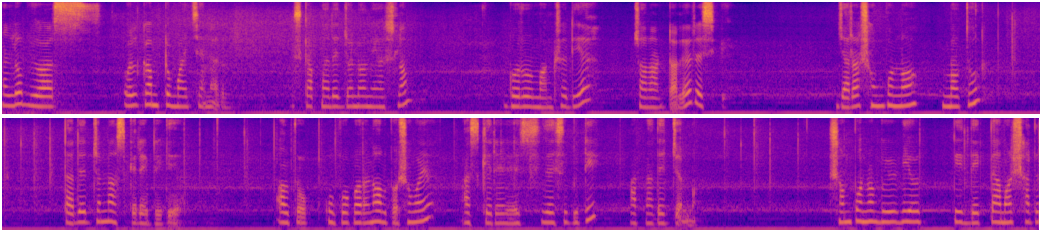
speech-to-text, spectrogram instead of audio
Hello viewers welcome to my channel আজকে আপনাদের জন্য নিয়ে আসলাম গরুর মাংস দিয়ে চনার ডালের রেসিপি যারা সম্পূর্ণ নতুন, তাদের জন্য আজকের এই ভিডিও অল্প উপকরণ, অল্প সময়ে আজকের এই রেসিপিটি আপনাদের জন্য। সম্পূর্ণ ভিডিওটি দেখতে আমার সাথে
